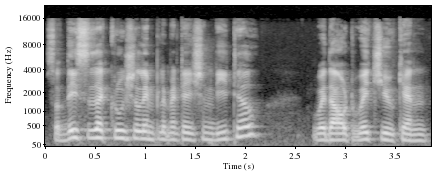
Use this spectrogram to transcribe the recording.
So this is a crucial implementation detail without which you can,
